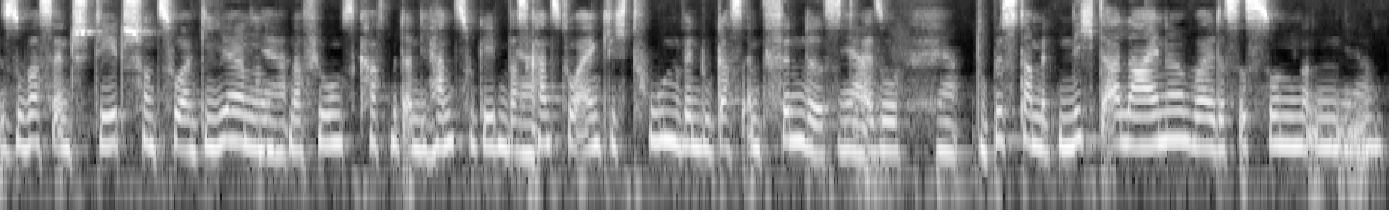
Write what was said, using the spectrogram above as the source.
sowas entsteht, schon zu agieren ja. und einer Führungskraft mit an die Hand zu geben. Was ja. kannst du eigentlich tun, wenn du das empfindest? Ja. Also du bist damit nicht alleine, weil das ist so ein, ein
